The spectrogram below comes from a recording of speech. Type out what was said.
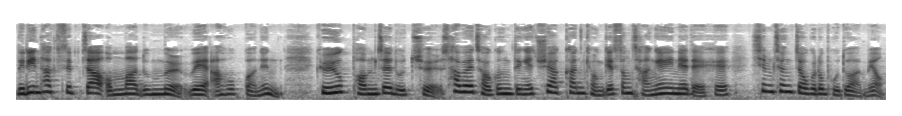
느린 학습자 엄마 눈물 외 9건은 교육 범죄 노출, 사회 적응 등에 취약한 경계성 장애인에 대해 심층적으로 보도하며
